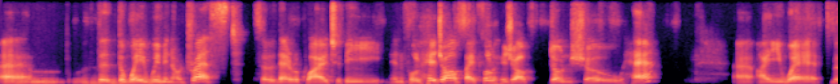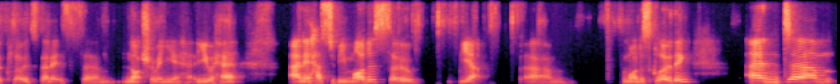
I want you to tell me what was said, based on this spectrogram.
um, the, the way women are dressed. So they're required to be in full hijab. By full hijab, don't show hair uh, i.e., wear the clothes that is um, not showing your, your hair. And it has to be modest. So, yeah, um, modest clothing. And um,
